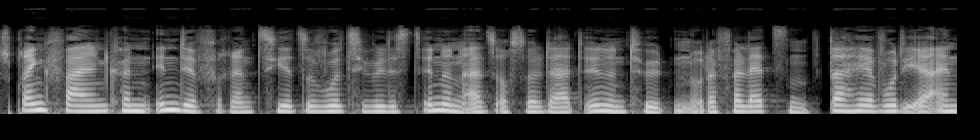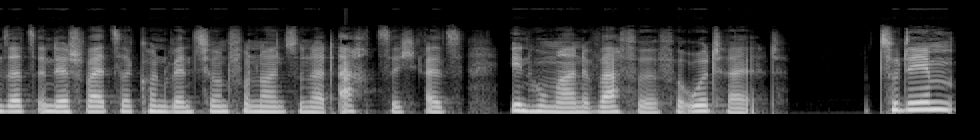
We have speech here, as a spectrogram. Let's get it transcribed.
Sprengfallen können indifferenziert sowohl ZivilistInnen als auch SoldatInnen töten oder verletzen. Daher wurde ihr Einsatz in der Schweizer Konvention von 1980 als inhumane Waffe verurteilt. Zudem,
